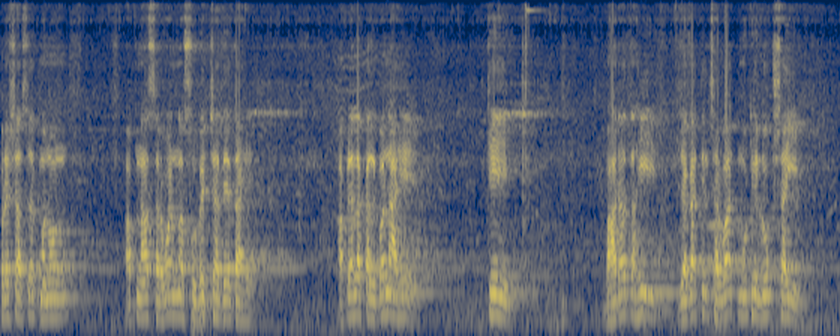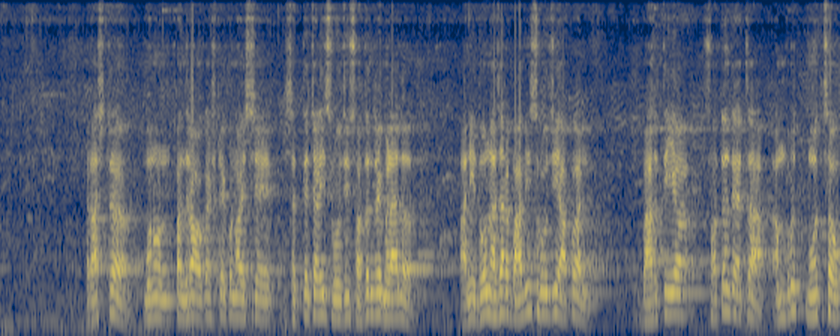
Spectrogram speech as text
प्रशासक म्हणून आपणा सर्वांना शुभेच्छा देत आहे. आपल्याला कल्पना आहे की भारत ही जगातील सर्वात मोठी लोकशाही राष्ट्र म्हणून पंधरा ऑगस्ट एकोणावीसशे सत्तेचाळीस रोजी स्वातंत्र्य मिळालं आणि दोन हजार बावीस रोजी आपण भारतीय स्वातंत्र्याचा अमृत महोत्सव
